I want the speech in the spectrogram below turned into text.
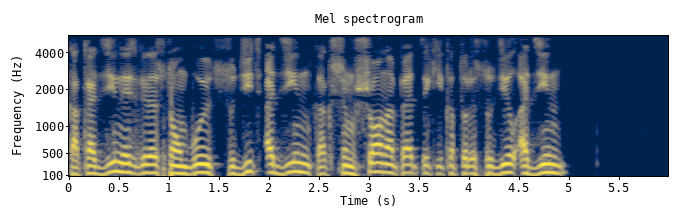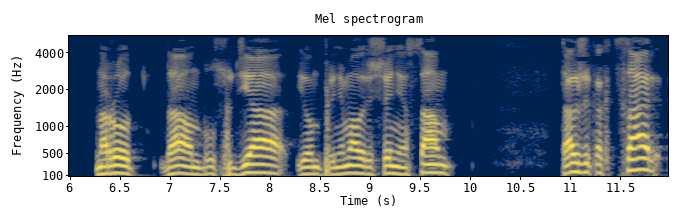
как один, есть, говорят, что он будет судить один, как Шимшон, опять-таки, который судил один народ, да, он был судья, и он принимал решения сам. Так же, как царь,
